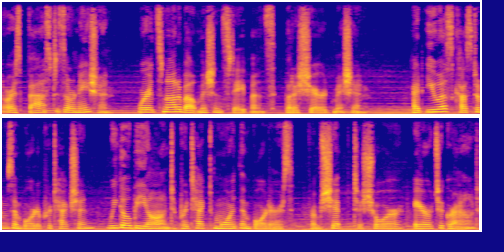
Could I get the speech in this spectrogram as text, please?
are as vast as our nation, where it's not about mission statements, but a shared mission? At U.S. Customs and Border Protection, we go beyond to protect more than borders from ship to shore, air to ground.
